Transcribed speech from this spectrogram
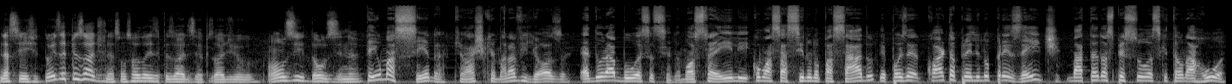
nesses dois episódios, né? São só dois episódios, episódio 11 e 12, né? Tem uma cena que eu acho que é maravilhosa. É do Rabu essa cena. Mostra ele como assassino no passado, depois é, corta pra ele no presente, matando as pessoas que estão na rua.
